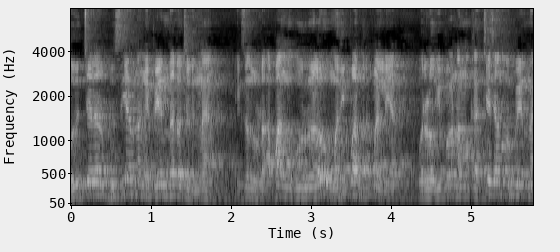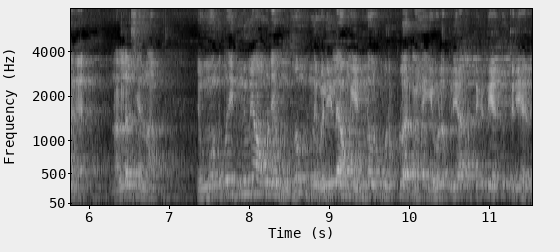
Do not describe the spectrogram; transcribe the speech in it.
பொதுச்செயலர் புசியாக இருந்தாங்க போயிருந்தாரு வச்சுக்கோங்களேன். எக்ஸாம் சொல்கிறேன் அப்போ அங்கே ஓரளவு மதிப்பாக இருந்திருப்பா இல்லையா? ஓரளவுக்கு இப்போ நம்ம கட்சியை சார்ந்தவங்க போயிருந்தாங்க நல்ல விஷயம் தான். இவங்க வந்து போய் இன்னுமே அவங்களுடைய முகம் இன்னும் வெளியில் அவங்க என்ன ஒரு பொறுப்பில் இருக்காங்க எவ்வளோ பெரிய அப்படிங்கிறது எதுவும் தெரியாது.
